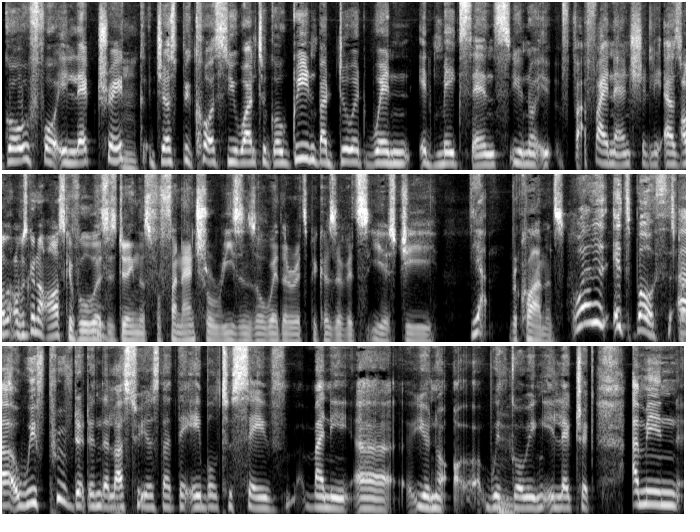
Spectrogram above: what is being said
go for electric mm. just because you want to go green, but do it when it makes sense, you know, financially as well. I, I was going to ask if Woolworths yeah. is doing this for financial reasons or whether it's because of its ESG yeah. requirements? Well, it's both. Uh, we've proved it in the last two years that they're able to save money, uh, you know, uh, with mm. going electric. I mean,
